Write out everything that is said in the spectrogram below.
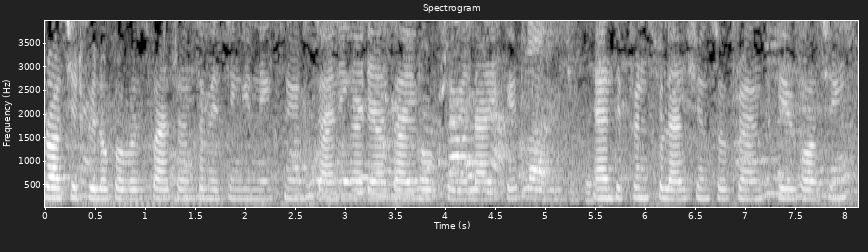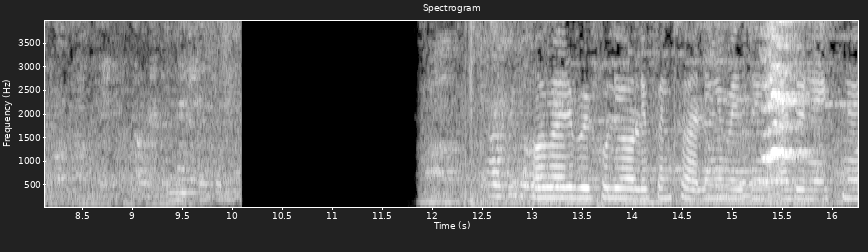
crochet pillow covers patterns amazing unique new designing ideas. I hope you will like it. And different collections so friends keep watching. For very beautifully all different styling amazing and unique new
